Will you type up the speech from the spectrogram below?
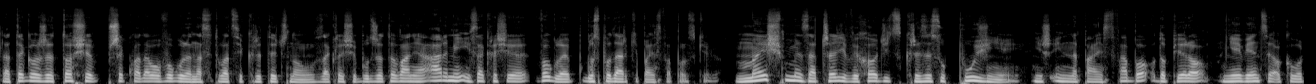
dlatego że to się przekładało w ogóle na sytuację krytyczną w zakresie budżetowania armii i w zakresie w ogóle gospodarki państwa polskiego. Myśmy zaczęli wychodzić z kryzysu później niż inne państwa, bo dopiero mniej więcej około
